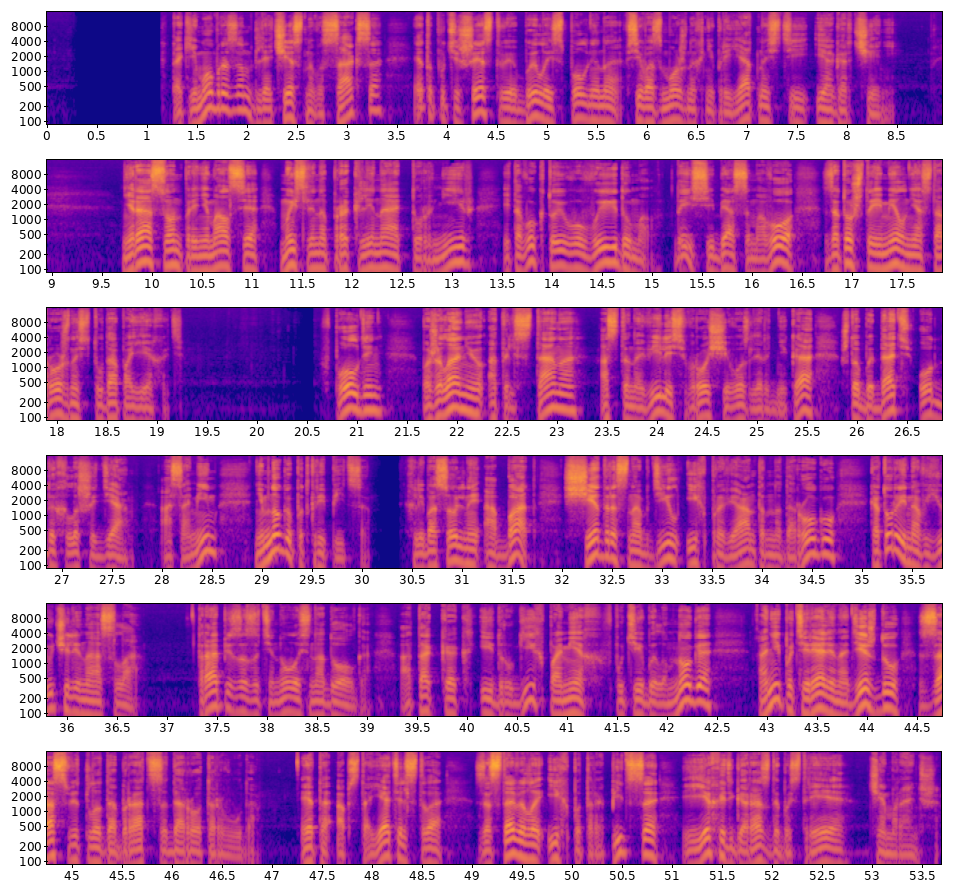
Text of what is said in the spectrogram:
Таким образом, для честного Сакса это путешествие было исполнено всевозможных неприятностей и огорчений. Не раз он принимался мысленно проклинать турнир и того, кто его выдумал, да и себя самого, за то, что имел неосторожность туда поехать. В полдень, по желанию Ательстана, остановились в роще возле родника, чтобы дать отдых лошадям, а самим немного подкрепиться. Хлебосольный аббат щедро снабдил их провиантом на дорогу, который навьючили на осла. Трапеза затянулась надолго, а так как и других помех в пути было много, они потеряли надежду засветло добраться до Ротервуда. Это обстоятельство заставило их поторопиться и ехать гораздо быстрее, чем раньше.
